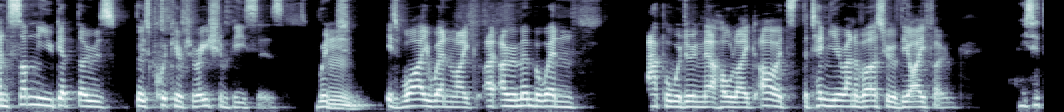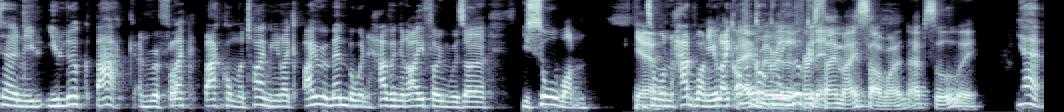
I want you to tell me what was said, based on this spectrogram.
And suddenly you get those those quick iteration pieces, which mm. is why when like I, I remember when Apple were doing their whole like, oh, it's the 10 year anniversary of the iPhone. You sit there and you, you look back and reflect back on the time, and you're like, I remember when having an iPhone was a you saw one yeah. someone had one, you're like, oh my I god, can I look first time I saw one. Absolutely. Yeah.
